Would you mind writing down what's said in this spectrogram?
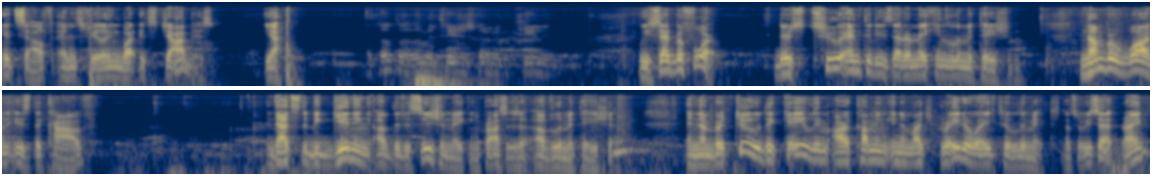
itself and it's feeling what its job is. Yeah. We said before, there's two entities that are making the limitation. Number one is the kav. And that's the beginning of the decision making process of limitation. And number two, the kalim are coming in a much greater way to limit. That's what we said, right?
